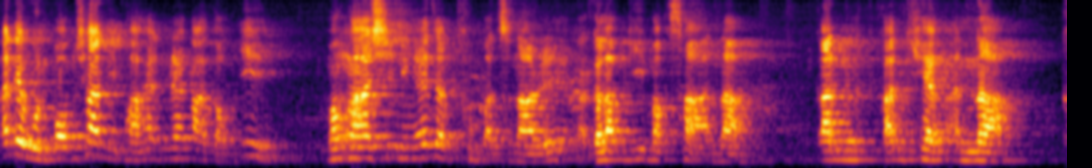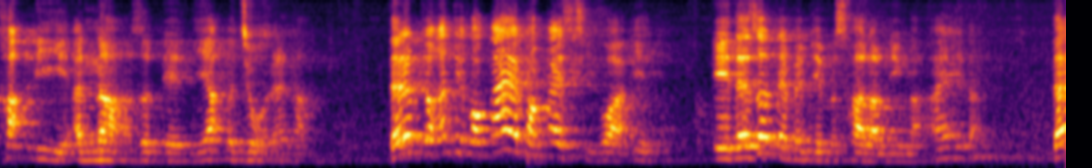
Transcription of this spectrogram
อันเดียวบุญปมชาติพาให้แรงงานตกยี่มังงานชิ้นนี้จะถูกมัดสนาเลยกำลังยี่มักษาอนน้นการการแข่งอันนั้นขั้วลีอันนั้นจนเดียักษ์มาโจรนะครับแต่เรื่องจากอันที่ของไอ้ผังไอ้สีว่าอีอีแต่ส่วนเนี่ยเป็นยามาลามิงอ่ะไอ้ละได้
